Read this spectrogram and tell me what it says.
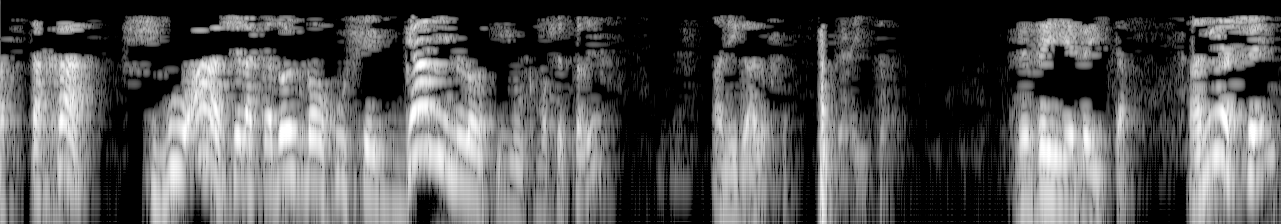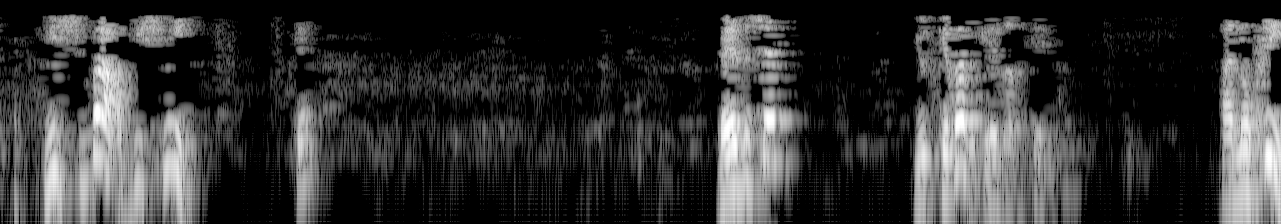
הבטחה, שבועה של הקדוש ברוך הוא שגם אם לא תהיו כמו שצריך, אני אגאל אתכם. וזה יהיה בעיטה. אני השם נשבע בשמי, כן? באיזה שם? י' כו' אנוכי,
